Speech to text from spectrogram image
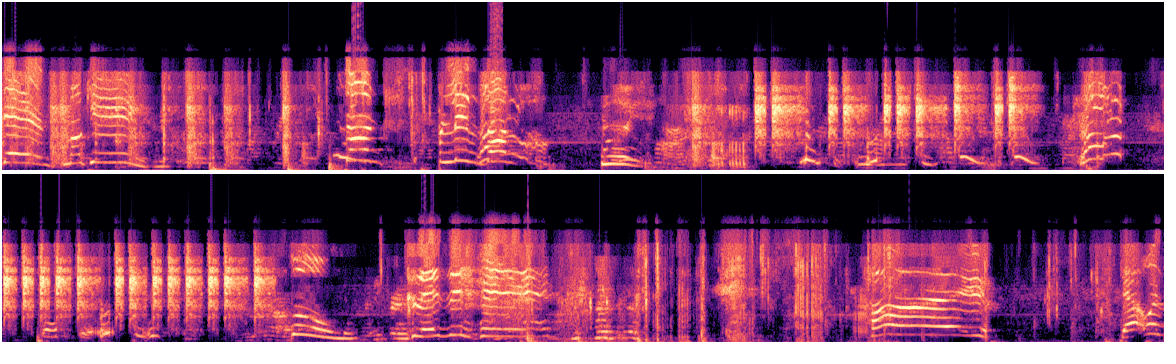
Dance, monkey! Dance! Please dance! Boom! Crazy head! Hi! That was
